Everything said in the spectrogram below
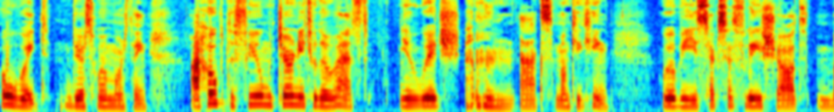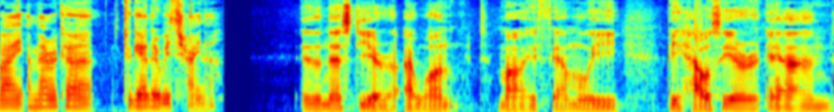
Oh, wait, there's one more thing. I hope the film Journey to the West, in which acts Monkey King, will be successfully shot by America together with China. In the next year, I want my family be healthier and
